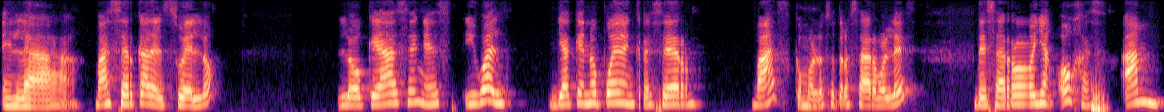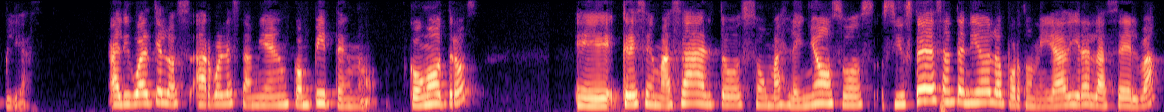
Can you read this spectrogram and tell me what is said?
en la más cerca del suelo, lo que hacen es igual, ya que no pueden crecer más como los otros árboles, desarrollan hojas amplias. Al igual que los árboles también compiten, ¿no? Con otros, eh, crecen más altos, son más leñosos. Si ustedes han tenido la oportunidad de ir a la selva,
